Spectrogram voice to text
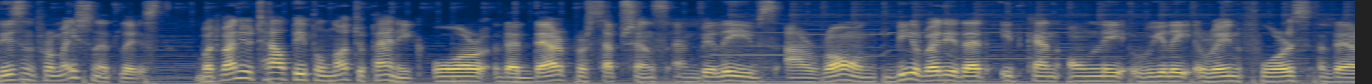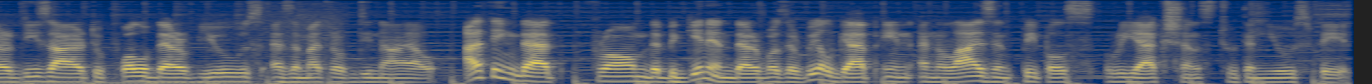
disinformation at least. But when you tell people not to panic or that their perceptions and beliefs are wrong, be ready that it can only really reinforce their desire to follow their views as a matter of denial. I think that from the beginning there was a real gap in analyzing people's reactions to the news feed.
